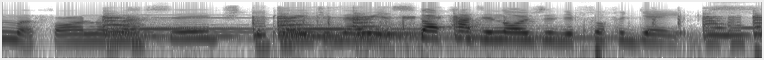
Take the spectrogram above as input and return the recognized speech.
my final message. The is stop adding lives in your fluffy games.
